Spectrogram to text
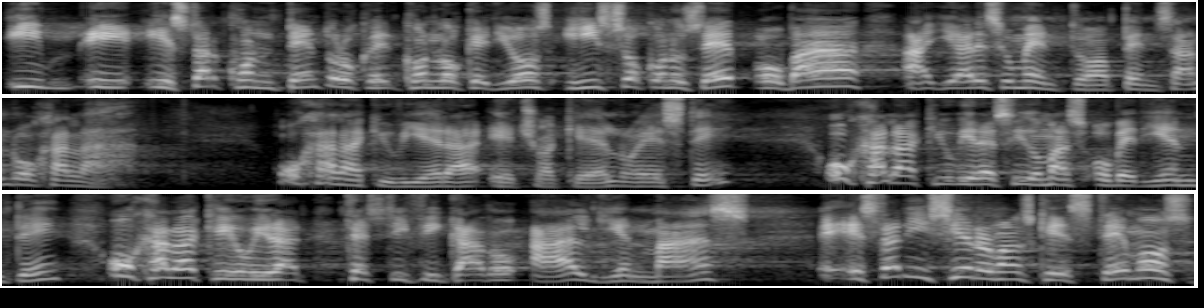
y, estar contento con lo que Dios hizo con usted o va a llegar ese momento pensando, ojalá, ojalá que hubiera hecho aquel o este. Ojalá que hubiera sido más obediente. Ojalá que hubiera testificado a alguien más. Está diciendo, hermanos, que estemos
